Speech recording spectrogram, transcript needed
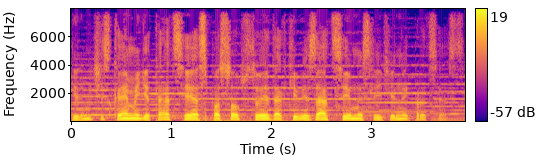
Динамическая медитация способствует активизации мыслительных процессов.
